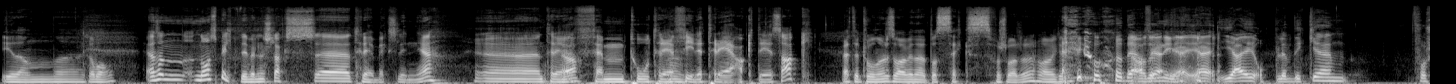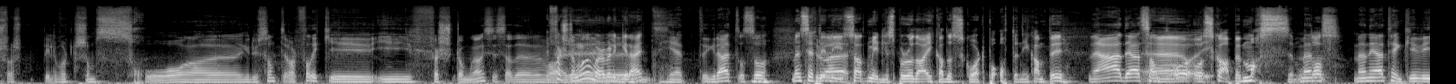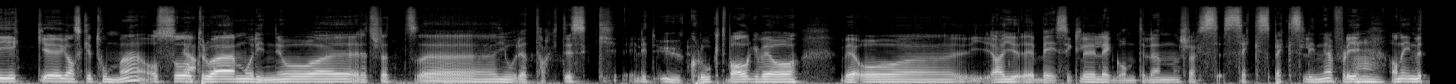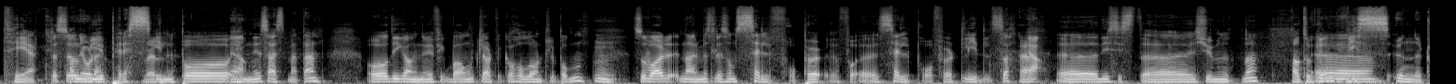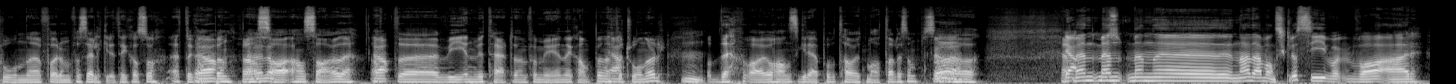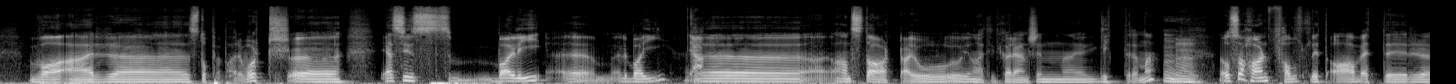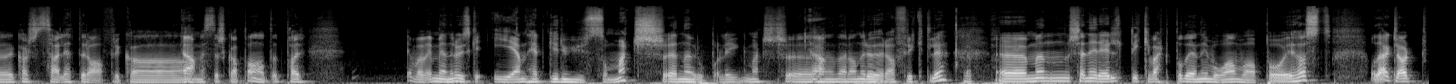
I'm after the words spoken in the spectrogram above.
i den eh, kabalen? Altså, n- nå spilte de vel en slags uh, trebekslinje. Uh, en Ja. 3-5-2-3-4-3-aktig sak. Etter 2-0 så var vi nede på seks forsvarere, var vi ikke det? jo, det Ja, er ja, nye. jeg, jeg, jeg opplevde ikke forsvarsspillet vårt som så øh, grusomt. I hvert fall ikke i, i første omgang, syns jeg det var første omgang var det vel øh, greit. Helt greit. Også, Men sett i lyset at Middlesbrough da ikke hadde scoret på åtte-ni kamper, Nei, det er sant. eh, og, og skaper masse mot men, oss men jeg tenker vi gikk ganske tomme, og så Ja. tror jeg Mourinho rett og slett øh, gjorde et taktisk litt uklokt valg ved å ved å ja, basically legge om til en slags sexbacks-linje. Fordi Mm. han inviterte så mye press Veldig. inn, på, Ja. inn i 16-meteren. Og de gangene vi fikk ballen, klarte vi ikke å holde ordentlig på den. mm. Så var det nærmest liksom øh, selvpåført lidelse Ja. uh, de siste 20 minuttene. Han tok en uh, viss undertoneform for selvkritikk også, etter Ja, kampen. For han, eller- sa, han sa jo det, Ja. at eh, vi inviterte dem for mye inn i kampen Ja. etter 2-0. Mm. Og det var jo hans grep å ta ut Mata, liksom. Så Ja. Ja, Men, men, men Nei, det er vanskelig å si hva, hva er hva er uh, stoppeparet vårt? Uh, jeg syns Bailly, uh, eller Bailly Ja. Han starta jo United-karrieren sin glitrende. Mm. mm. Og så har han falt litt av etter Kanskje særlig etter Afrikamesterskapet. Han har hatt et par jeg mener å huske én helt grusom match, en Europaliga-match, Ja. der han røra fryktelig. Yep. men generelt ikke vært på det nivået han var på i høst. Og det er klart,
